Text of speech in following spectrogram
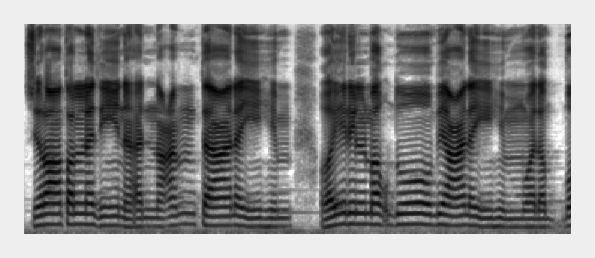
صراط الذين أنعمت عليهم غير المغضوب عليهم ولا الضالين.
